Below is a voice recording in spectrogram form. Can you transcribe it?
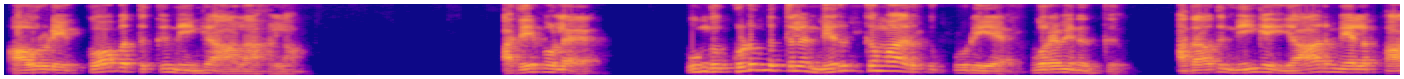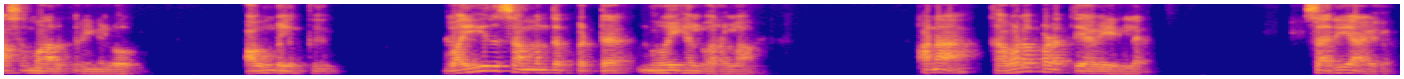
அவருடைய கோபத்துக்கு நீங்க ஆளாகலாம். அதே போல உங்க குடும்பத்துல நெருக்கமா இருக்கக்கூடிய உறவினருக்கு அதாவது நீங்க யார் மேல பாசமா இருக்கிறீங்களோ அவங்களுக்கு வயிறு சம்பந்தப்பட்ட நோய்கள் வரலாம். ஆனா கவலைப்பட தேவையில்லை. சரியாயிடும்.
